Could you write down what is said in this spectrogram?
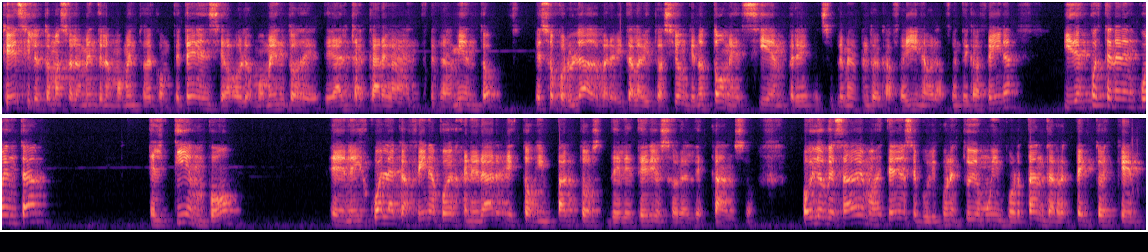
que si lo toma solamente en los momentos de competencia o los momentos de, alta carga de entrenamiento. Eso por un lado, para evitar la habituación, que no tome siempre el suplemento de cafeína o la fuente de cafeína. Y después tener en cuenta el tiempo en el cual la cafeína puede generar estos impactos deleterios sobre el descanso. Hoy lo que sabemos, este año se publicó un estudio muy importante al respecto, es que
